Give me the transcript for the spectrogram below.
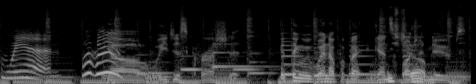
win. Woohoo! We just crushed it. Good thing we went up aba- against a Nice bunch of noobs.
